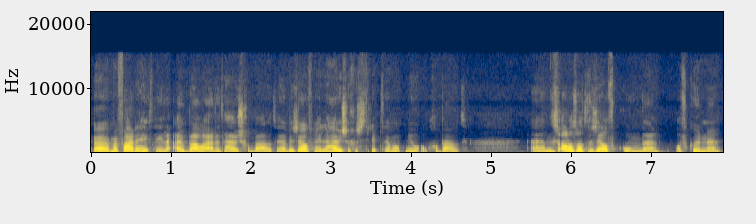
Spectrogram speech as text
Uh, mijn vader heeft hele uitbouwen aan het huis gebouwd. We hebben zelf hele huizen gestript, helemaal opnieuw opgebouwd. Um, dus alles wat we zelf konden of kunnen,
